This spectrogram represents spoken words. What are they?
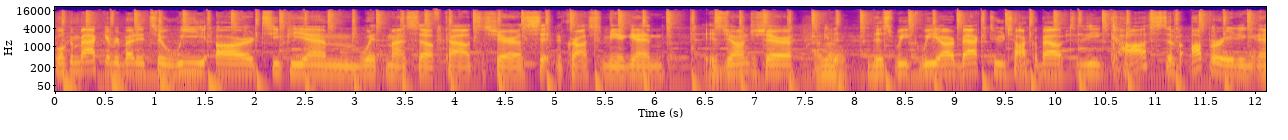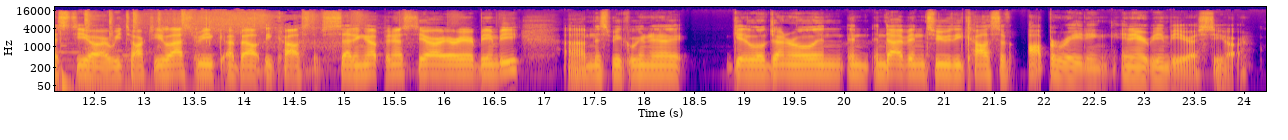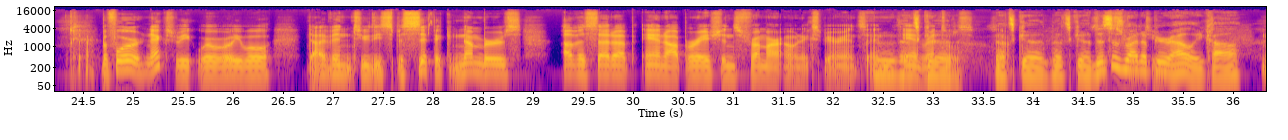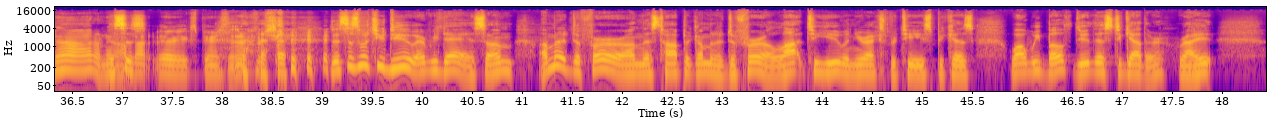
Welcome back, everybody, to We Are TPM with myself, Kyle Teixeira. Sitting across from me again is John Teixeira. Hello. This week, we are back to talk about the cost of operating an STR. We talked to you last week about the cost of setting up an STR or Airbnb. Um, this week, we're going to get a little general and, and, and dive into the cost of operating an Airbnb or STR. So before next week, where we will dive into the specific numbers of a setup and operations from our own experience and, Ooh, that's and good. rentals. So- That's good. That's good. This is right up your alley, Kyle. no, I don't know. This I'm is- not very experienced in it. I'm just this is what you do every day. So I'm I'm going to defer on this topic. I'm going to defer a lot to you and your expertise because while we both do this together, right?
